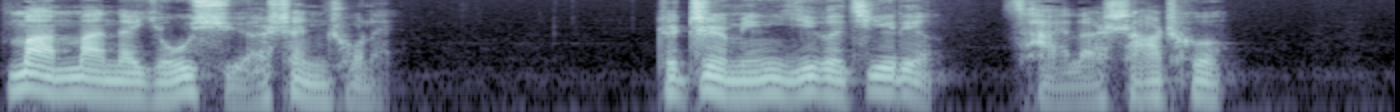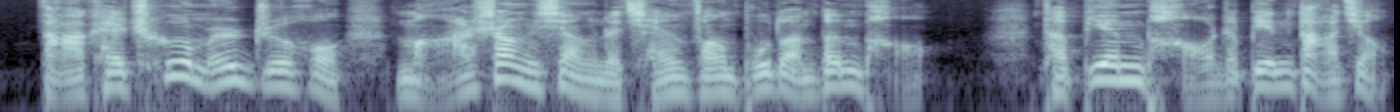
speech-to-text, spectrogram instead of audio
慢慢的有血渗出来。这志明一个机灵，踩了刹车。打开车门之后，马上向着前方不断奔跑。他边跑着边大叫。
